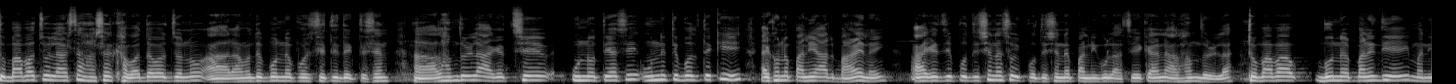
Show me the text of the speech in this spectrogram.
তো বাবা চলে আসছে হাঁসের খাবার দেওয়ার জন্য, আর আমাদের বন্যা পরিস্থিতি দেখতেছেন। আলহামদুলিল্লাহ আগের চেয়ে উন্নতি আছে। উন্নতি বলতে কি, এখনও পানি আর বাড়ে নাই। আগে যে পজিশন আছে, ওই পজিশনে পানিগুলো আছে, এই কারণে আলহামদুলিল্লাহ। তো বাবা বন্যার পানি দিয়েই মানে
